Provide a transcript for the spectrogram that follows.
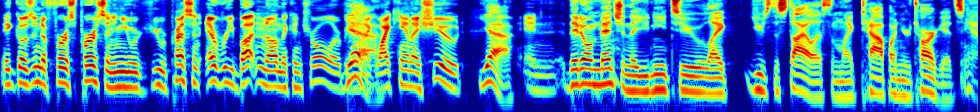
It goes into first person, and you were you were pressing every button on the controller, being Yeah. like, "Why can't I shoot?" Yeah, And they don't mention that you need to like use the stylus and like tap on your targets, Yeah.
